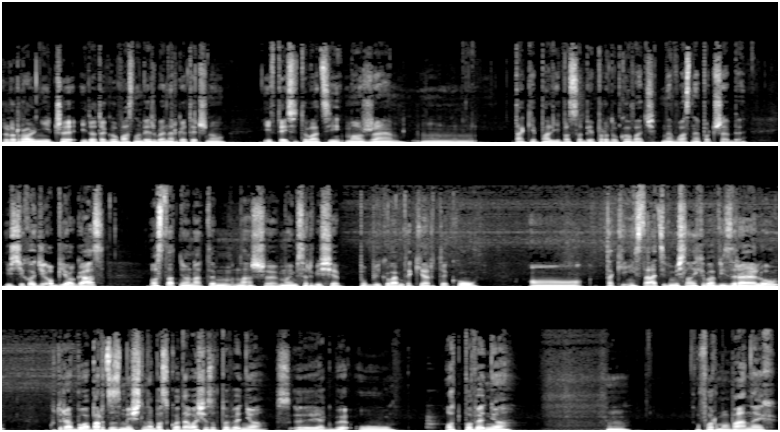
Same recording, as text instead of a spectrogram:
rolniczy i do tego własną wieżbę energetyczną i w tej sytuacji może mm, takie paliwo sobie produkować na własne potrzeby. Jeśli chodzi o biogaz, ostatnio na tym naszym, moim serwisie publikowałem taki artykuł o takiej instalacji wymyślonej chyba w Izraelu, która była bardzo zmyślna, bo składała się z odpowiednio jakby u odpowiednio hmm, uformowanych,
